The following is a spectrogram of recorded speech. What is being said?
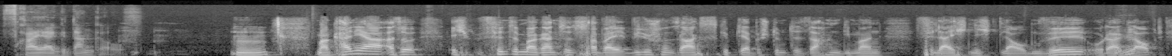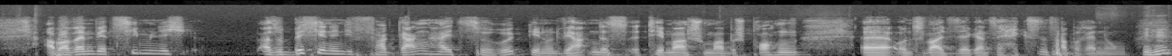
freier Gedanke auf. Mhm. Man kann ja, also ich finde es immer ganz interessant, weil wie du schon sagst, es gibt ja bestimmte Sachen, die man vielleicht nicht glauben will oder mhm. glaubt. Aber wenn wir ziemlich also ein bisschen in die Vergangenheit zurückgehen und wir hatten das Thema schon mal besprochen, äh, und zwar diese ganze Hexenverbrennung. Mhm.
